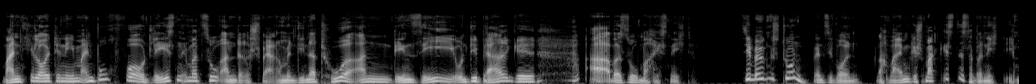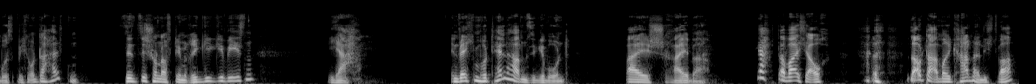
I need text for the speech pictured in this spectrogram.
Manche Leute nehmen ein Buch vor und lesen immerzu, andere schwärmen die Natur an, den See und die Berge, aber so mache ich's nicht. Sie mögen es tun, wenn Sie wollen. Nach meinem Geschmack ist es aber nicht. Ich muss mich unterhalten. Sind Sie schon auf dem Rigi gewesen?« »Ja.« »In welchem Hotel haben Sie gewohnt?« »Bei Schreiber.« »Ja, da war ich auch. Lauter Amerikaner, nicht wahr?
